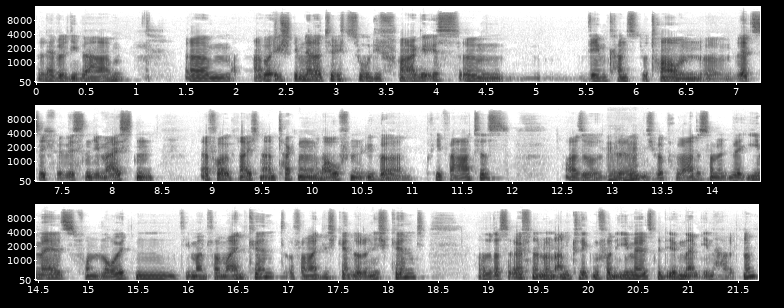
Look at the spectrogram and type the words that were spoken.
Level, die wir haben. Ähm, aber ich stimme dir natürlich zu. Die Frage ist, ähm, wem kannst du trauen? Äh, letztlich, wir wissen, die meisten erfolgreichen Attacken laufen über Privates. Also äh, mhm. äh, nicht über Privates, sondern über E-Mails von Leuten, die man vermeint kennt, vermeintlich kennt oder nicht kennt. Also das Öffnen und Anklicken von E-Mails mit irgendeinem Inhalt. Ne?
